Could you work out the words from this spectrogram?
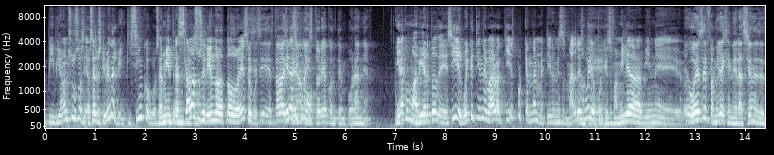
vivió en su sociedad, o sea, lo escribió en el 25, güey. o sea, mientras estaba Claro. sucediendo todo eso. Sí, sí, güey. sí. Estaba Y era así escribiendo una como- historia contemporánea. Y era como abierto de, sí, el güey que tiene varo aquí es porque anda metido en esas madres, güey, Ok. o porque su familia viene... O es de familia de generaciones de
